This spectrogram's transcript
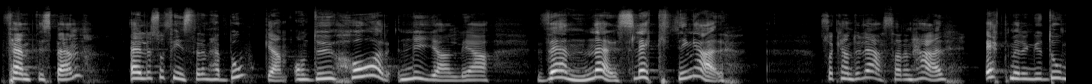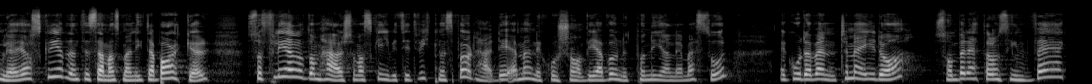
50 spänn. Eller så finns det den här boken. Om du har nyanliga vänner, släktingar så kan du läsa den här ett med den gudomliga. Jag skrev den tillsammans med Anita Barker. Så flera av de här som har skrivit sitt vittnesbörd här, det är människor som vi har vunnit på nyanliga mässor. Är goda vänner till mig idag som berättar om sin väg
